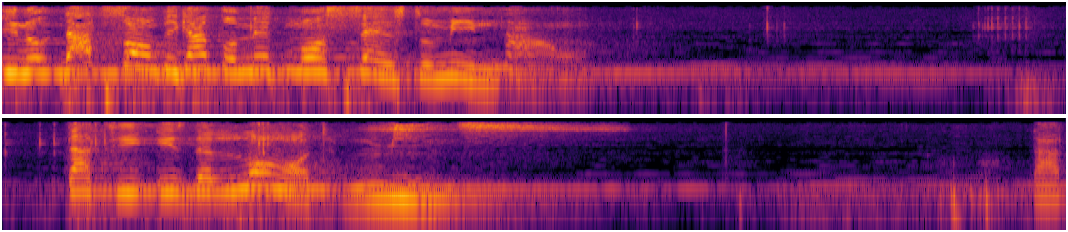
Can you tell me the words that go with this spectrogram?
You know, that song began to make more sense to me now. That He is the Lord means that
